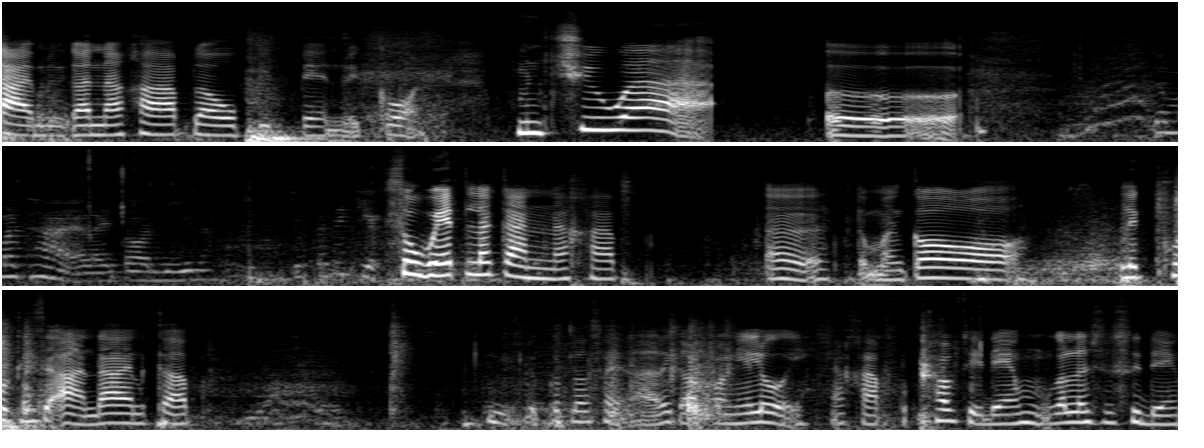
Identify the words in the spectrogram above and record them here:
จ่ายเหมือนกันนะครับ เราปิดเป็นไว้ก่อน มันชื่อว่า เออจะมาถ่ายอะไรตอนนี้นะจะไม่ได้เก็บสวีทแล้วกันนะครับ เออ แต่มันก็เล็กพอที่จะอ่านได้นะครับนี่แล้วก็จะใส่นาฬิกาตอนนี้เลยนะครับชอบสีแดงผมก็เลยซื้อสีแดง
